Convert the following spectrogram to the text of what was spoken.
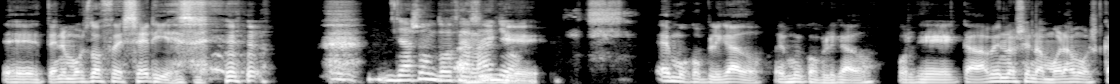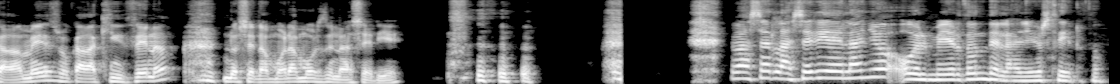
eh, tenemos 12 series. ya son 12 al año. es muy complicado, es muy complicado, porque cada vez nos enamoramos, cada mes o cada quincena nos enamoramos de una serie. ¿Va a ser la serie del año o el mierdón del año, es cierto?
